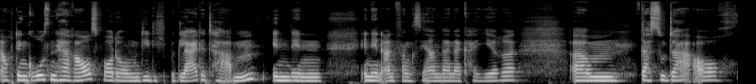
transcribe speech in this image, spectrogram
auch den großen Herausforderungen, die dich begleitet haben in den, in den Anfangsjahren deiner Karriere, ähm, dass du da auch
